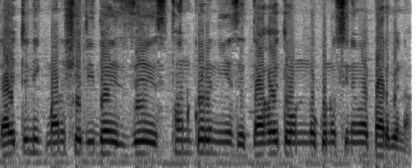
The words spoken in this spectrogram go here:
টাইটানিক মানুষের হৃদয়ে যে স্থান করে নিয়েছে তা হয়তো অন্য কোনো সিনেমা পারবে না।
